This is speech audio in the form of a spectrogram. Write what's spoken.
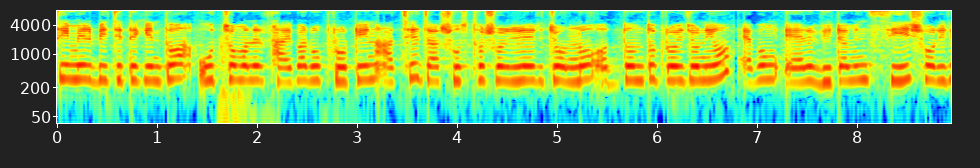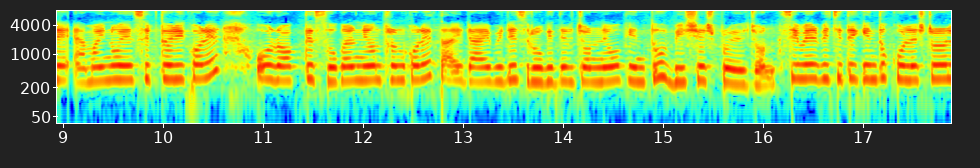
সিমের বিচিতে কিন্তু উচ্চমানের ফাইবার ও প্রোটিন আছে যা সুস্থ শরীরের জন্য অত্যন্ত প্রয়োজনীয় এবং এর ভিটামিন সি শরীরে অ্যামাইনো অ্যাসিড তৈরি করে ও রক্তে সুগার নিয়ন্ত্রণ করে, তাই ডায়াবেটিস রোগীদের জন্যও কিন্তু বিশেষ প্রয়োজন। সিমের বিচিতে কিন্তু কোলেস্টেরল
